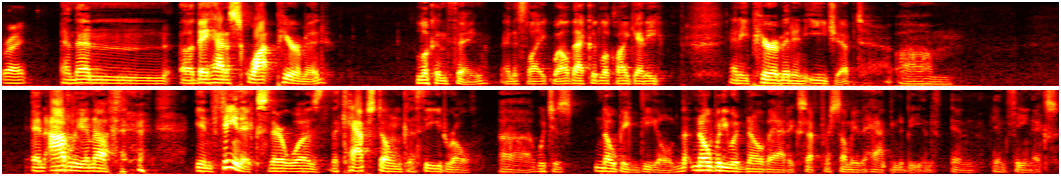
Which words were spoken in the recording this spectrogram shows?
Right. And then uh, they had a squat pyramid looking thing, and it's like, well, that could look like any any pyramid in Egypt. Um, and oddly enough, in Phoenix there was the Capstone Cathedral, uh, which is no big deal. Nobody would know that except for somebody that happened to be in, in in Phoenix.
